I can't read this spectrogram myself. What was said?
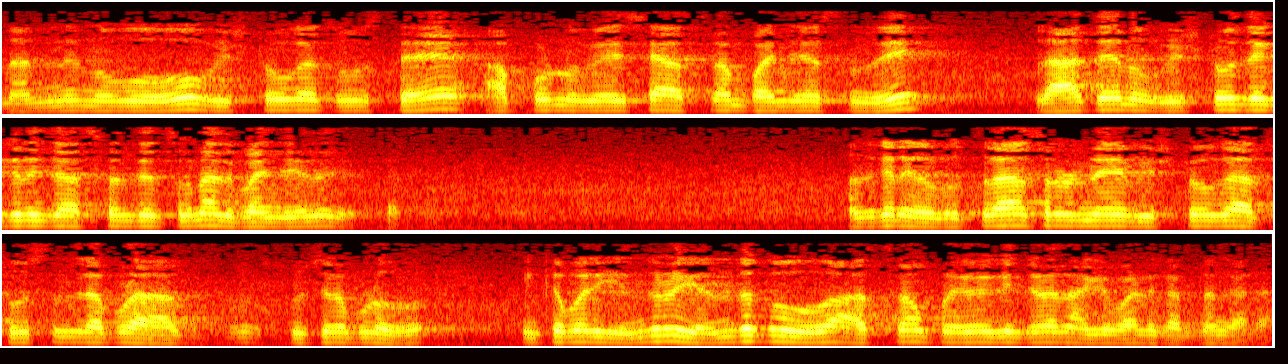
నన్ను నువ్వు విష్ణువుగా చూస్తే అప్పుడు నువ్వు వేసే అస్త్రం పనిచేస్తుంది. లేకపోతే నువ్వు విష్ణువు దగ్గర నుంచి అస్త్రం తెచ్చుకున్నా అది పనిచేయదని చెప్తాడు. అందుకని వృత్రాసురుడినే విష్ణువుగా చూసినప్పుడు చూసినప్పుడు ఇంకా మరి ఇంద్రుడు ఎందుకు అస్త్రం ప్రయోగించడం నాకు ఇవాళకి అర్థం కదా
